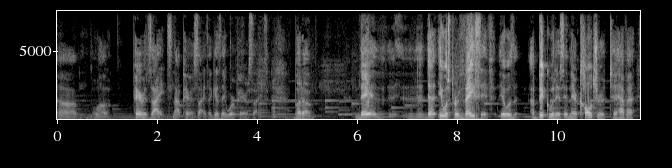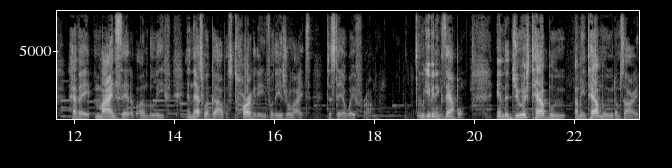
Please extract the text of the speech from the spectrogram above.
um, well, parasites, not parasites. I guess they were parasites. But um, they, the, it was pervasive. It was ubiquitous in their culture to have a have a mindset of unbelief, and that's what God was targeting for the Israelites to stay away from. Let me give you an example. In the Jewish Talmud, I mean Talmud, I'm sorry,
